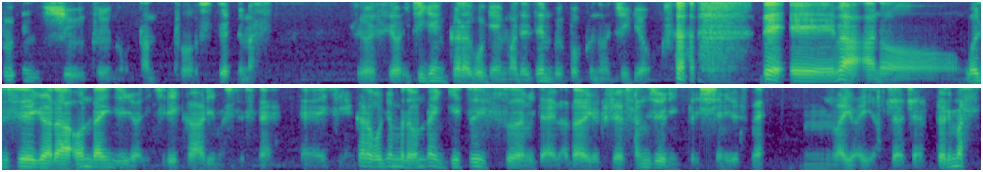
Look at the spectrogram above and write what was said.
プ演習というのを担当しております。すごいですよ。1限から5限まで全部僕の授業。で、えー、まあ、あのご時世柄オンライン授業に切り替わりましてですね、えー、1限から5限までオンラインきついっす、みたいな大学生30人と一緒にですね、うん、ワイワイやっちゃうちゃやっております。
